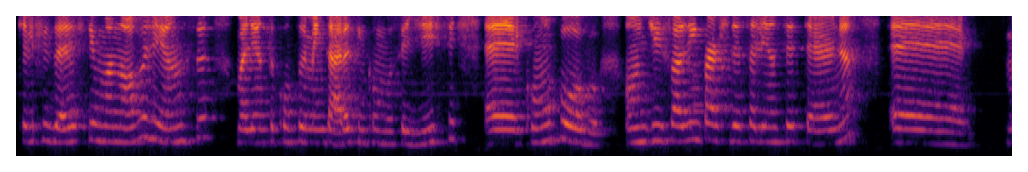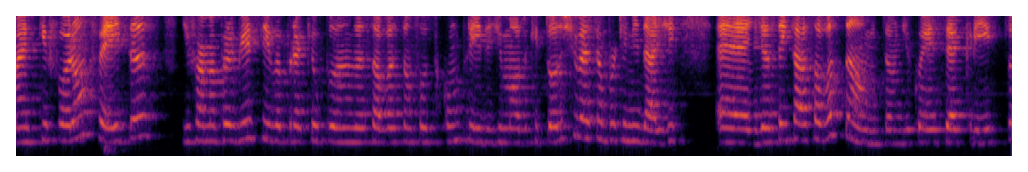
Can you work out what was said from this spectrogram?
que ele fizesse uma nova aliança, uma aliança complementar, assim como você disse, é, com o povo, onde fazem parte dessa aliança eterna, é, mas que foram feitas de forma progressiva para que o plano da salvação fosse cumprido, de modo que todos tivessem a oportunidade é, de aceitar a salvação, então de conhecer a Cristo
